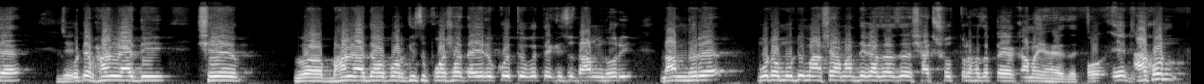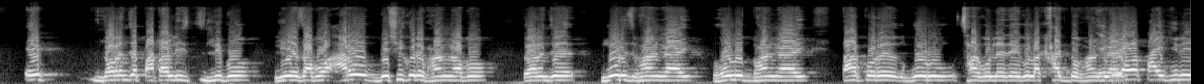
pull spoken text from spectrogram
দেয়। ওটা ভাঙায় দিই সে ভাঙা দেওয়ার পর কিছু পয়সা দেয় এরকম করতে করতে কিছু দাম ধরি। দাম ধরে মোটামুটি মাসে আমার দেখা যায় যে ষাট সত্তর হাজার টাকা কামাই হয়ে যাচ্ছে। এখন এই ধরেন যে পাটালি লিব নিয়ে যাব আরও বেশি করে ভাঙাবো। ধরেন যে মরিচ ভাঙাই হলুদ ভাঙাই তারপরে গরু ছাগলের এগুলা খাদ্য ভাঙাই। পাইকারি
